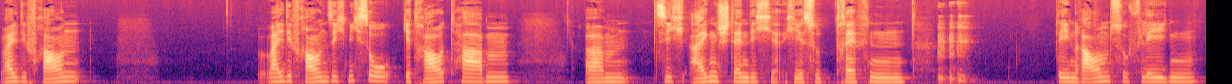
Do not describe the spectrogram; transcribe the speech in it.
weil die Frauen weil die Frauen sich nicht so getraut haben, ähm, sich eigenständig hier zu treffen, den Raum zu pflegen,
